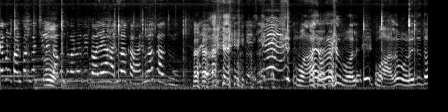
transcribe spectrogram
যখন কনকন করছিল তখন তোমার বাবি বলে হালুয়া খাও হালুয়া খাও তুমি। হালুয়া খাও। খেয়েছি, হ্যাঁ। মা এমন বলে ভালো বলেছে তো।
